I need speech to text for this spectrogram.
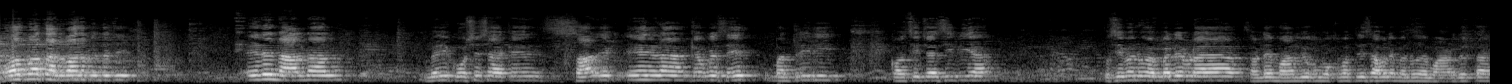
ਬਹੁਤ ਬਹੁਤ ਧੰਨਵਾਦ ਅਪਿੰਦਰ ਜੀ। ਇਹਦੇ ਨਾਲ ਨਾਲ ਮੇਰੀ ਕੋਸ਼ਿਸ਼ ਹੈ ਕਿ ਸਾਰ ਇਹ ਜਿਹੜਾ ਕਿਉਂਕਿ ਸਿਹਤ ਮੰਤਰੀ ਦੀ ਕਨਸਟੀਚੁਐਂਸੀ ਵੀ ਆ ਤੁਸੀਂ ਮੈਨੂੰ ਐਮਐਲਏ ਬਣਾਇਆ, ਸਾਡੇ ਮਾਨਯੋਗ ਮੁੱਖ ਮੰਤਰੀ ਸਾਹਿਬ ਨੇ ਮੈਨੂੰ ਇਹ ਮਾਣ ਦਿੱਤਾ।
